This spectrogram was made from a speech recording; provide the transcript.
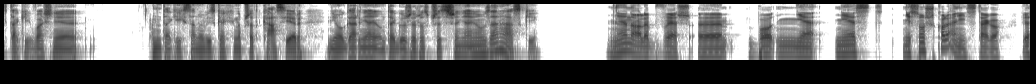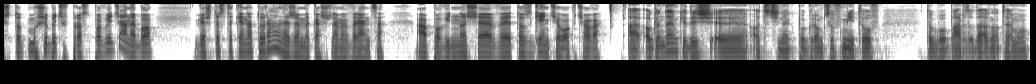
w takich właśnie na takich stanowiskach jak na przykład kasjer nie ogarniają tego, że rozprzestrzeniają zarazki. Nie no, ale wiesz, y, bo nie, nie, jest, nie są szkoleni z tego. Wiesz, to musi być wprost powiedziane, bo wiesz, to jest takie naturalne, że my kaszlemy w ręce, a powinno się w to zgięcie łokciowe. A oglądałem kiedyś y, odcinek Pogromców Mitów, to było bardzo dawno temu,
